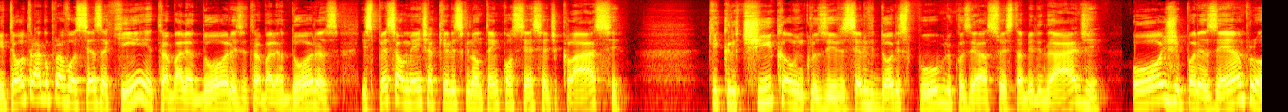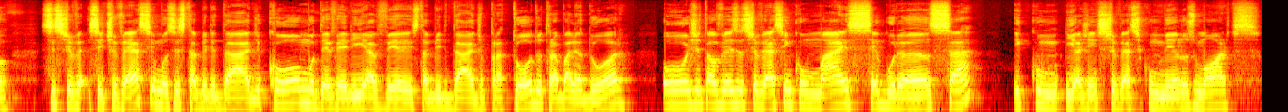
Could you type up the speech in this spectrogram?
Então eu trago para vocês aqui, trabalhadores e trabalhadoras, especialmente aqueles que não têm consciência de classe, que criticam inclusive servidores públicos e a sua estabilidade. Hoje, por exemplo, se, tivéssemos estabilidade como deveria haver estabilidade para todo trabalhador, hoje talvez estivessem com mais segurança e, com, e a gente estivesse com menos mortes.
